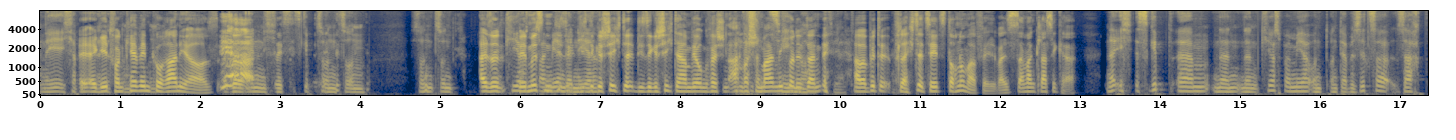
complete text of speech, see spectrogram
Nee, ich habe. Er, er geht von Kevin Korani aus. Also, Ja. Nein, ich, es gibt so ein, so ein, so ein, so ein also Kiosk wir müssen diese, diese. Geschichte, diese Geschichte haben wir ungefähr schon Haben wir 80 schon Mal, zehnmal dann, aber bitte, vielleicht erzähl's doch nochmal, Phil, weil es ist einfach ein Klassiker. Na, ich, es gibt ähm, einen, einen Kiosk bei mir und, und der Besitzer sagt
